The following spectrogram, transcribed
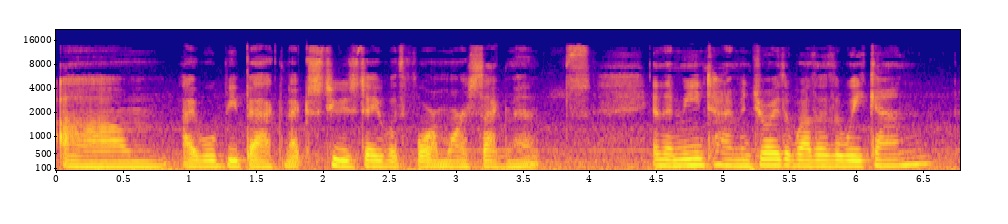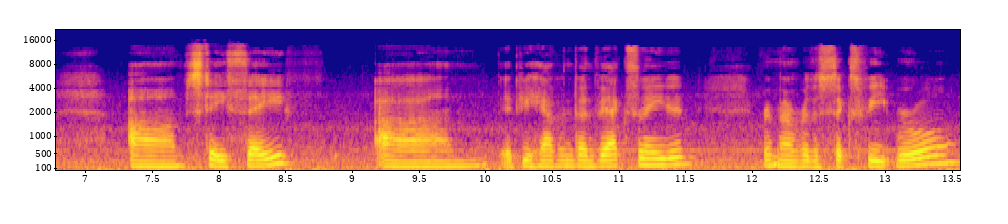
Um, I will be back next Tuesday with four more segments. In the meantime, enjoy the weather the weekend. Um, stay safe um, if you haven't been vaccinated, remember the six feet rule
